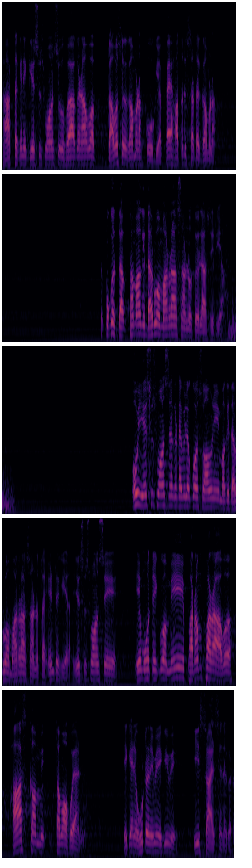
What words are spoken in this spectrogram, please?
තාත්තා කෙනෙක් යේසුස් වහන්සේව හොයාගෙන ආවා දවසක ගමනක් ඕ ගියා. පැය 48 ගමනක්. මොකද ද- තමාගේ දරුවා මරණාසන්නව වෙලා සිටියා. ඔව් යේසුස් වහන්සේකට ඇවිල්ලා කිව්වා ස්වාමීනි මගේ දරුවා මරණාසන්නතයි එන්න කියලා. යේසුස් වහන්සේ ඒ මොහොතේ කිව්වා මේ પરම්පරාව හාස්කම් තමයි හොයන්නේ. ඒ කියන්නේ ඔහුට නෙමෙයි කිව්වේ ඊශ්‍රායල් සෙනගට.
